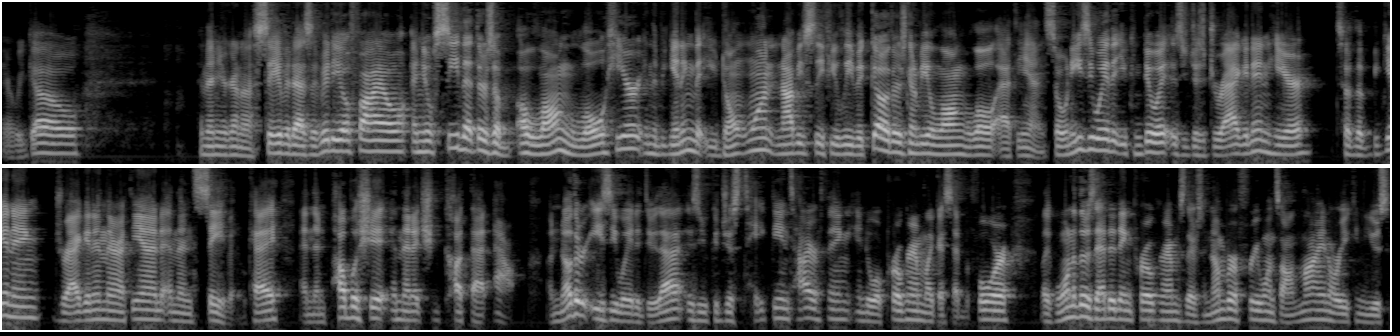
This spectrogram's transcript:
There we go and then you're going to save it as a video file and you'll see that there's a, a, long lull here in the beginning that you don't want and obviously if you leave it go there's going to be a long lull at the end. So an easy way that you can do it is you just drag it in here to the beginning drag it in there at the end and then save it okay? And then publish it and then it should cut that out Another easy way to do that is you could just take the entire thing into a program, like I said before, like one of those editing programs. There's a number of free ones online, or you can use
